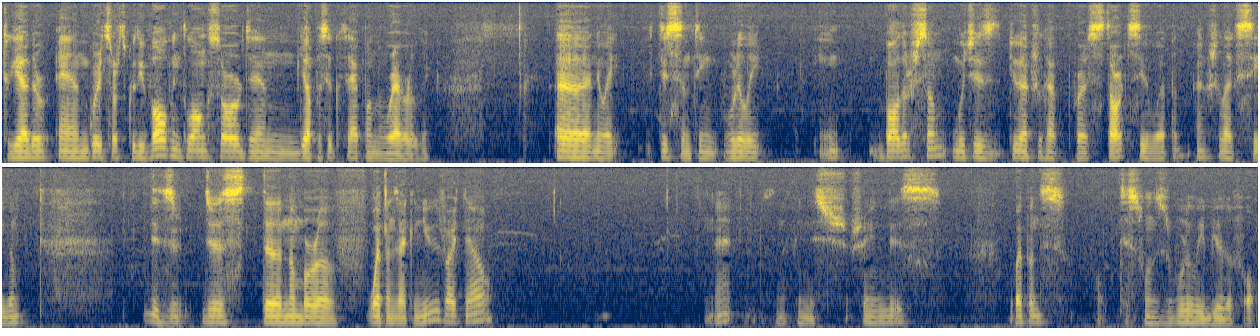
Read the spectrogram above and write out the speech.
together and great swords could evolve into long swords and the opposite could happen rarely. Uh, anyway this is something really bothersome which is you actually have to press start see the weapon I actually like to see them this is just the number of weapons I can use right now. Yeah, I'm finish showing these weapons. Oh, this one's really beautiful.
